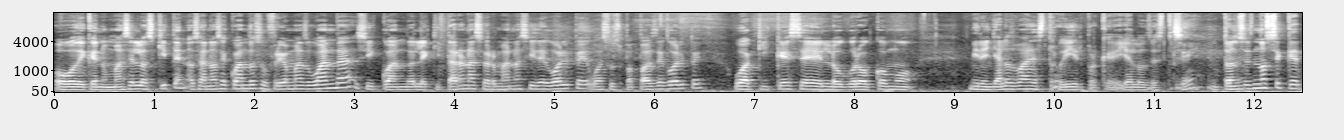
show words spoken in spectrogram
O de que nomás se los quiten. O sea, no sé cuándo sufrió más Wanda. Si cuando le quitaron a su hermano así de golpe. O a sus papás de golpe. O aquí que se logró como. Miren, ya los voy a destruir porque ella los destruyó. Sí. Entonces no sé qué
